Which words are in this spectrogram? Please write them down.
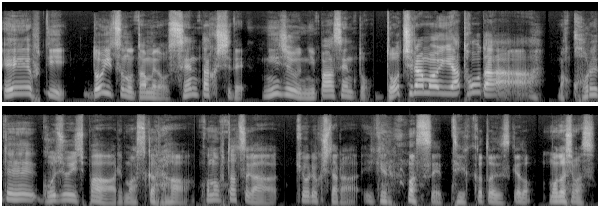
AfD、ドイツのための選択肢で22%、どちらも野党だ、まあ、これで51%ありますから、この2つが協力したらいけるますぜっていうことですけど、戻します。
